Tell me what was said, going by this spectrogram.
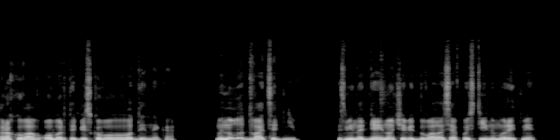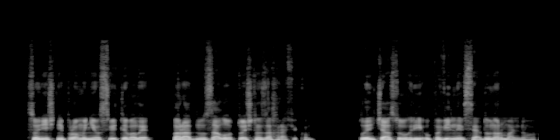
рахував оберти піскового годинника. Минуло 20 днів. Зміна дня і ночі відбувалася в постійному ритмі, сонячні промені освітлювали парадну залу точно за графіком. Плин часу у грі уповільнився до нормального.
